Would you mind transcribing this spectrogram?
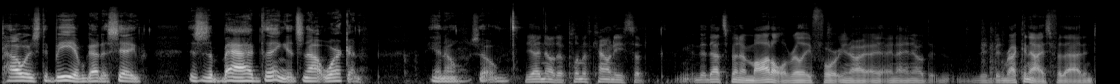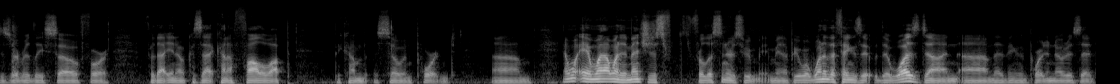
powers to be have got to say this is a bad thing. It's not working. You know so Yeah, no, the Plymouth County sub, that's been a model really for you know, I, and I know that they've been recognized for that and deservedly so for for that you know because that kind of follow up becomes so important. Um, and, what, and what I wanted to mention just for listeners who may may not be aware, one of the things that, that was done um, that I think is important to note is that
